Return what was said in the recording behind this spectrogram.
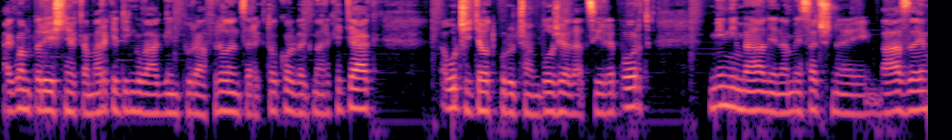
Ak vám to rieši nejaká marketingová agentúra, freelancer, ktokoľvek markeťák, určite odporúčam dožiadať si report minimálne na mesačnej báze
